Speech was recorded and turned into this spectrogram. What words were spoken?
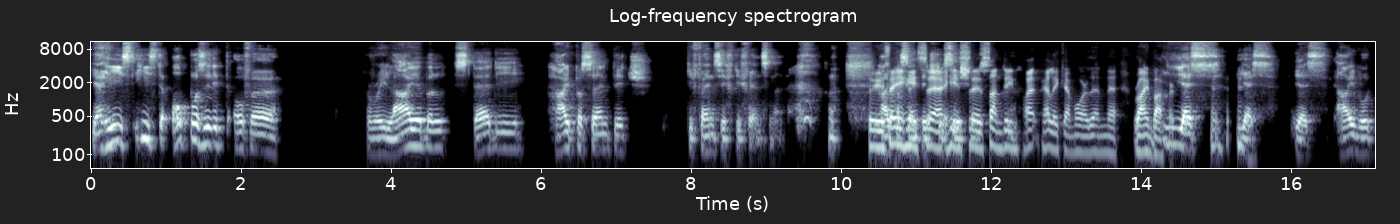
yeah, he's he's the opposite of a reliable, steady, high percentage defensive defenseman. so you're saying he's uh, he's uh, Sandin Pellikka more than uh, Reinbacher? Yes, yes, yes. I would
